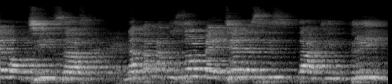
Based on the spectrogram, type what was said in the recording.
name of Jesus. Nataka kusome Genesis 33.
